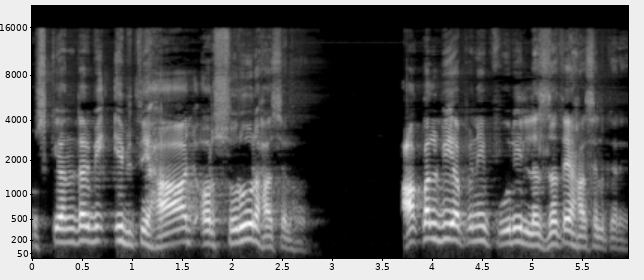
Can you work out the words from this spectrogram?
اس کے اندر بھی ابتحاج اور سرور حاصل ہو۔ عقل بھی اپنی پوری لذتیں حاصل کرے۔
